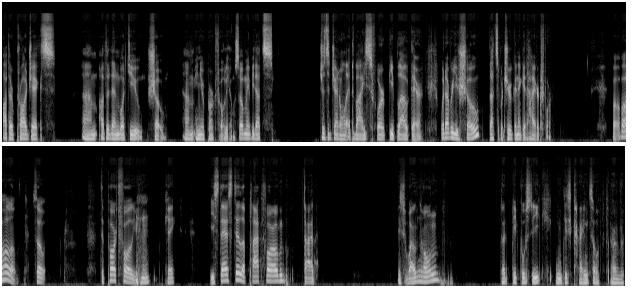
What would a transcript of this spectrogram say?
other projects um, other than what you show um, in your portfolio. So maybe that's just a general advice for people out there whatever you show that's what you're going to get hired for but hold on. So the portfolio. Mhm. Okay. Is there still a platform that is well known that people seek in these kinds of um,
